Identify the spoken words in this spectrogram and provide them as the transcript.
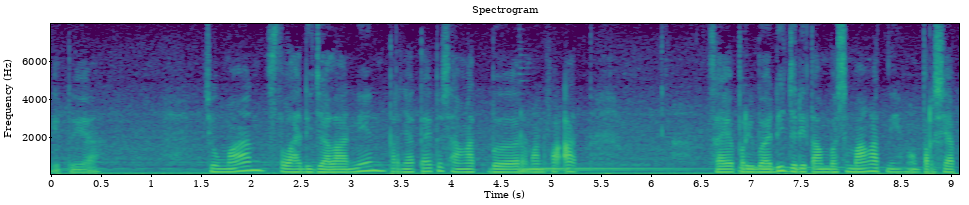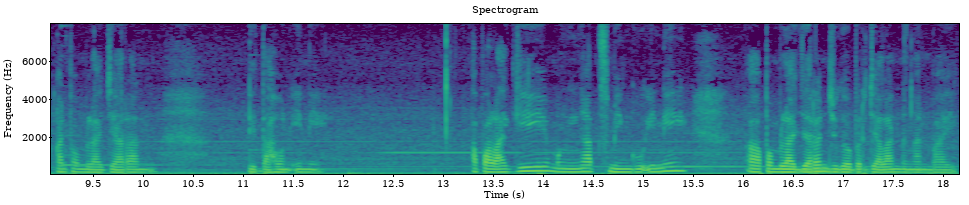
gitu ya cuman setelah dijalanin ternyata itu sangat bermanfaat saya pribadi jadi tambah semangat nih mempersiapkan pembelajaran di tahun ini. Apalagi mengingat seminggu ini uh, pembelajaran juga berjalan dengan baik.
